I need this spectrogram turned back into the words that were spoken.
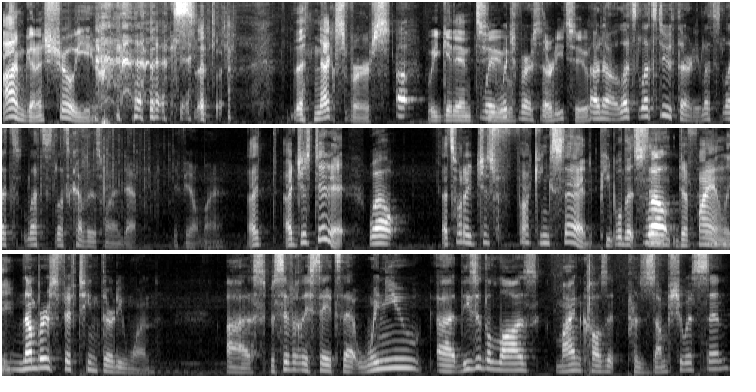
I'm going to show you. So, the next verse, we get into Uh, Wait, which verse? 32. Oh no, let's let's do thirty. Let's let's let's let's cover this one in depth, if you don't mind. I, I just did it. Well, That's what I just fucking said. People that sin well, defiantly. Numbers fifteen thirty one uh, specifically states that when you uh, these are the laws. Mine calls it presumptuous sin.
